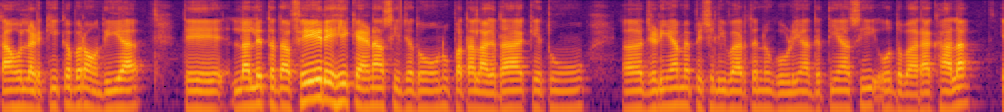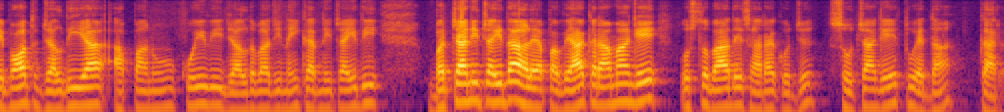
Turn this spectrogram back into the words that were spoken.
ਤਾਂ ਉਹ ਲੜਕੀ ਘਬਰਾਉਂਦੀ ਆ ਤੇ ਲਲਿਤ ਦਾ ਫੇਰ ਇਹ ਕਹਿਣਾ ਸੀ, ਜਦੋਂ ਉਹਨੂੰ ਪਤਾ ਲੱਗਦਾ ਕਿ ਤੂੰ ਜਿਹੜੀਆਂ ਮੈਂ ਪਿਛਲੀ ਵਾਰ ਤੈਨੂੰ ਗੋਲੀਆਂ ਦਿੱਤੀਆਂ ਸੀ, ਉਹ ਦੁਬਾਰਾ ਖਾ ਲਾ। ਇਹ ਬਹੁਤ ਜਲਦੀ ਆ, ਆਪਾਂ ਨੂੰ ਕੋਈ ਵੀ ਜਲਦਬਾਜ਼ੀ ਨਹੀਂ ਕਰਨੀ ਚਾਹੀਦੀ। ਬੱਚਾ ਨਹੀਂ ਚਾਹੀਦਾ, ਹਲੇ ਆਪਾਂ ਵਿਆਹ ਕਰਾਵਾਂਗੇ, ਉਸ ਤੋਂ ਬਾਅਦ ਇਹ ਸਾਰਾ ਕੁਝ ਸੋਚਾਂਗੇ, ਤੂੰ ਇਦਾਂ ਕਰ।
